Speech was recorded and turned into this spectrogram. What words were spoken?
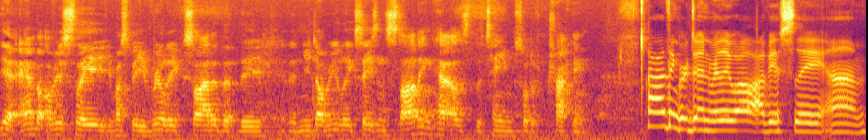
yeah, Amber, obviously you must be really excited that the, the new W League season's starting. How's the team sort of tracking? I think we're doing really well. Obviously, um,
